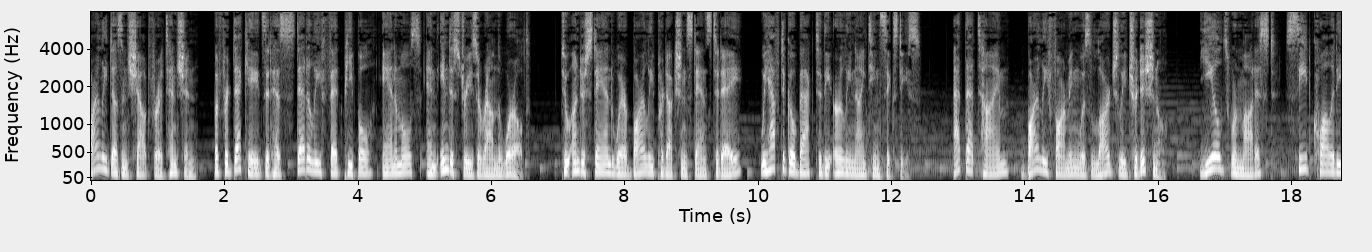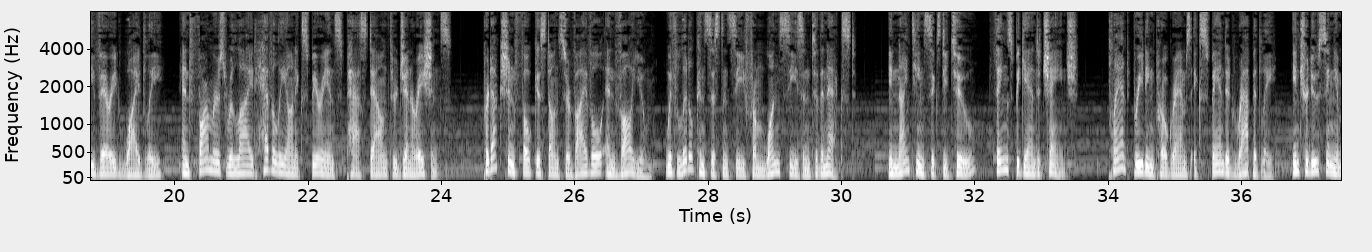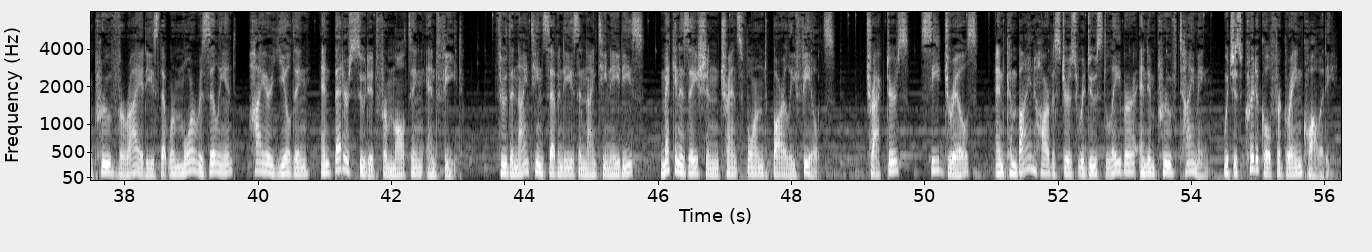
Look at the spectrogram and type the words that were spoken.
barley doesn't shout for attention, but for decades it has steadily fed people, animals, and industries around the world. To understand where barley production stands today, we have to go back to the early 1960s. At that time, barley farming was largely traditional. Yields were modest, seed quality varied widely, and farmers relied heavily on experience passed down through generations. Production focused on survival and volume, with little consistency from one season to the next. In 1962, things began to change. Plant breeding programs expanded rapidly, introducing improved varieties that were more resilient, higher yielding, and better suited for malting and feed. Through the 1970s and 1980s, mechanization transformed barley fields. Tractors, seed drills, and combine harvesters reduced labor and improved timing, which is critical for grain quality.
